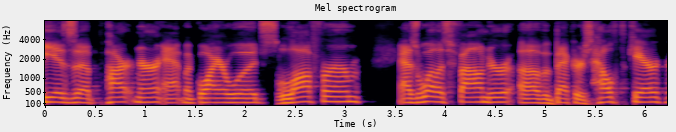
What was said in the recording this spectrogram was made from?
he is a partner at McGuireWoods Law Firm, as well as founder of Becker's Healthcare.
